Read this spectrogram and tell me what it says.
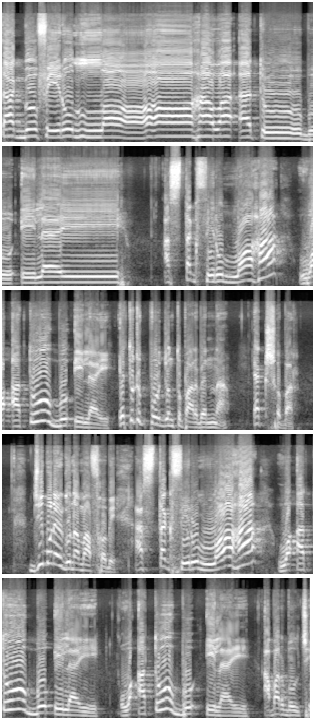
আস্তাগফিরুল্লাহ ওয়া আতুবু ইলাইহি। আস্তাগফিরুল্লাহ ওয়া পর্যন্ত পারবেন না, একশো বার। জীবনের গুনাহ মাফ হবে। আস্তাগফিরুল্লাহ ওয়া আতুবু ইলাই ওয়া আতুবু ইলাই আবার বলছি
